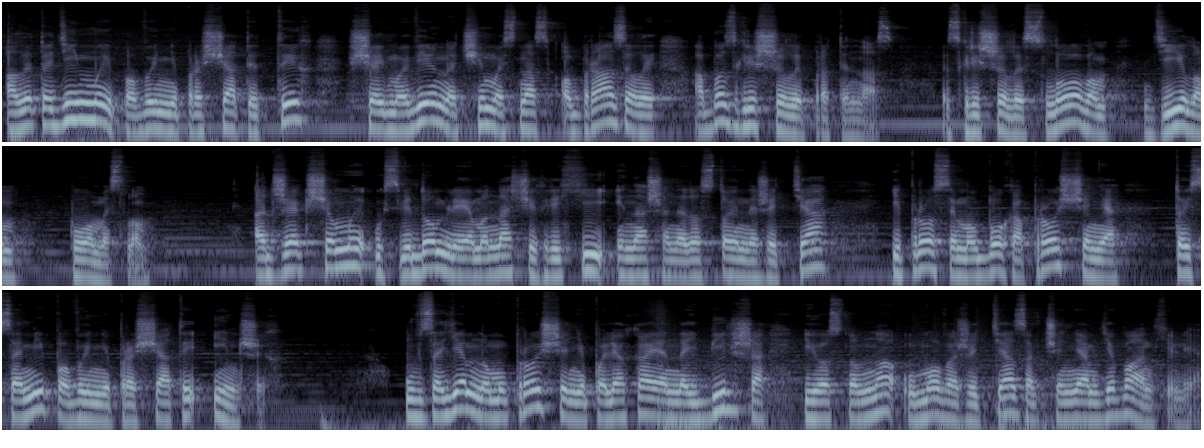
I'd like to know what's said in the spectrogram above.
Але тоді й ми повинні прощати тих, що ймовірно чимось нас образили або згрішили проти нас, згрішили словом, ділом, помислом. Адже якщо ми усвідомлюємо наші гріхи і наше недостойне життя і просимо Бога прощення, то й самі повинні прощати інших. У взаємному прощенні полягає найбільша і основна умова життя за вченням Євангелія,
